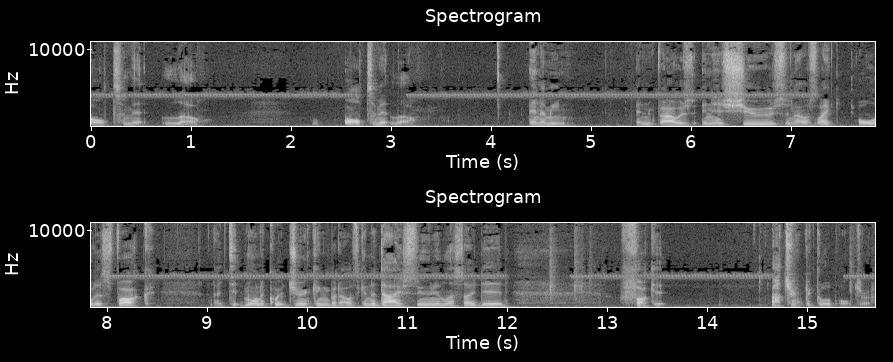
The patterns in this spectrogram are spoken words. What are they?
ultimate low. ultimate low. And I mean, and if I was in his shoes and I was like old as fuck and I didn't want to quit drinking, but I was gonna die soon unless I did, fuck it. I'll drink Michelob Ultra.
